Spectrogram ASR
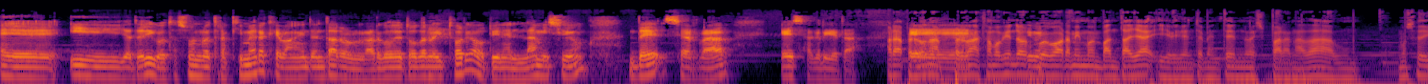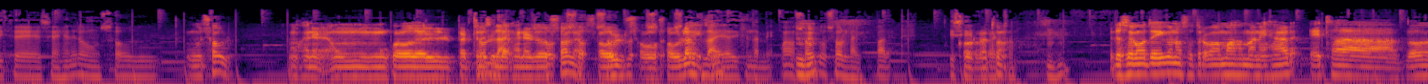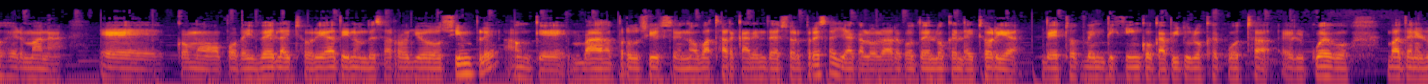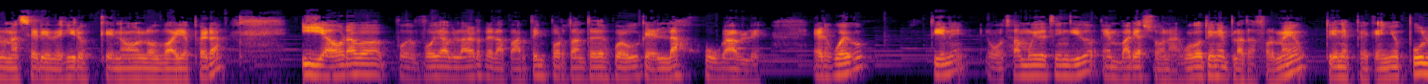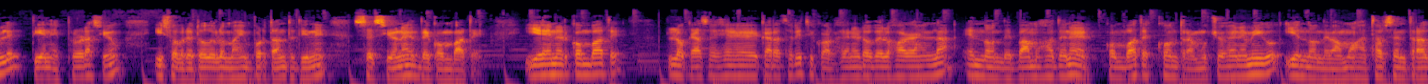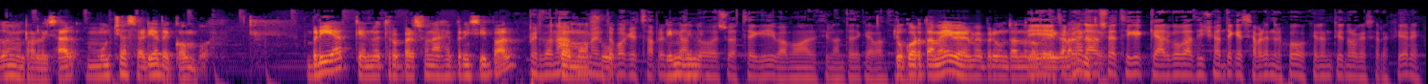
Eh, y ya te digo, estas son nuestras quimeras que van a intentar a lo largo de toda la historia o tienen la misión de cerrar esa grieta. Ahora, perdona, Eh, perdona, estamos viendo el dime. juego ahora mismo en pantalla y evidentemente no es para nada un... ¿Cómo se dice ese género? Un soul... Un Soul. Un, género- un juego del perteneciente al género Soul, Soul, Soul, Soul, Soul, Soul-like, dicen también. Bueno, Soul Ujú. o Soul-like, vale. Sí, sí, Correcto. Ujú. Entonces, como te digo, nosotros vamos a manejar estas dos hermanas. Eh, como podéis ver, la historia tiene un desarrollo simple, aunque va a producirse, no va a estar carente de sorpresas, ya que a lo largo de lo que es la historia de estos 25 capítulos que cuesta el juego, va a tener una serie de giros que no los vais a esperar. Y ahora pues voy a hablar de la parte importante del juego, que es la jugable. El juego tiene o está muy distinguido en varias zonas. El juego tiene plataformeo, tiene pequeños puzzles, tiene exploración y sobre todo lo más importante tiene sesiones de combate. Y en el combate lo que hace es característico al género de los hagas en en donde vamos a tener combates contra muchos enemigos y en donde vamos a estar centrados en realizar muchas series de combos. Briar, que es nuestro personaje principal. Perdona un momento porque está preguntando eso y vamos a decirlo antes de que avance. Tú córtame y verme preguntando lo que diga la gente. que algo que has dicho antes que se abre en el juego, es que no entiendo a lo que se refiere.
